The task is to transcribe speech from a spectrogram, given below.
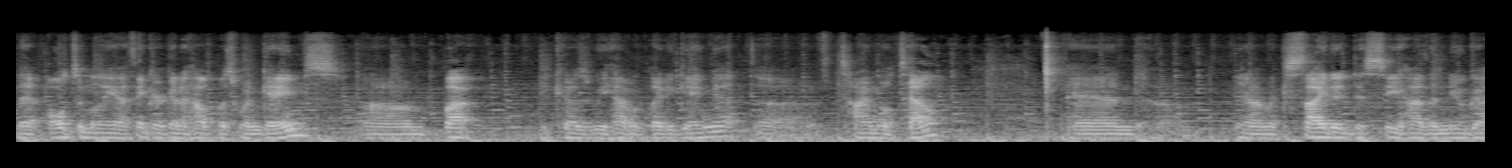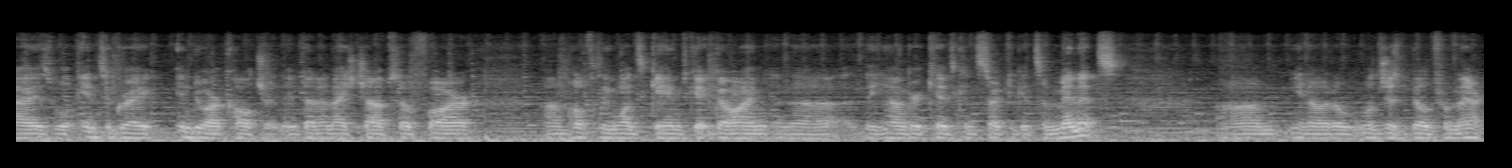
that ultimately I think are going to help us win games. Um, but because we haven't played a game yet, uh, time will tell. And um, you know, I'm excited to see how the new guys will integrate into our culture. They've done a nice job so far. Um, hopefully, once games get going and the, the younger kids can start to get some minutes, um, you know, we'll just build from there.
